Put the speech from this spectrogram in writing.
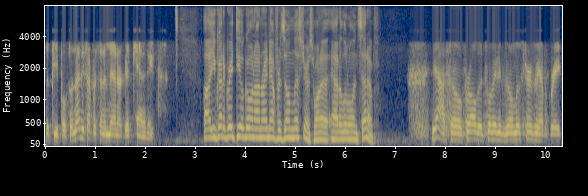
the people. So 95% of men are good candidates. Uh, you've got a great deal going on right now for zone listeners. Want to add a little incentive? Yeah, so for all the 1280 Zone listeners, we have a great,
